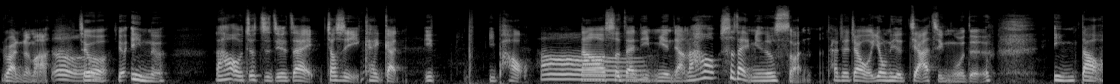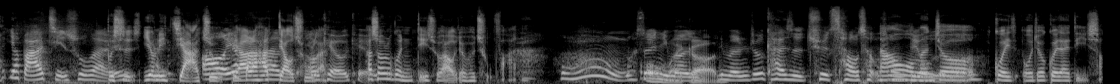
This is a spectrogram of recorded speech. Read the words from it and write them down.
软了嘛，嗯，结果就硬了。然后我就直接在教室里开干一一泡，然后射在里面这样，然后射在里面就算了，他就叫我用力的夹紧我的阴道，要把它挤出来，不是用力夹住，不要让它掉出来。OK OK。他说如果你滴出来，我就会处罚你。哦，所以你们、oh、你们就开始去操场，然后我们就跪，我就跪在地上，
